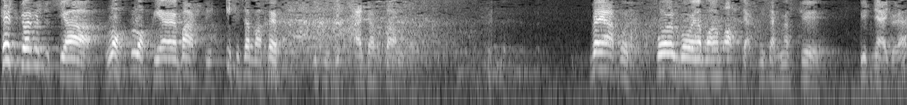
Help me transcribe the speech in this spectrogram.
Heç görmüşsünüz ki, ya, lokku lokkuya başlayır, ikisə baxıb, ikisi əcəbdandır. Və yaxud qoyun qoyuna baxıb ah çəksin, çəkməz ki, biz nəyə görə?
